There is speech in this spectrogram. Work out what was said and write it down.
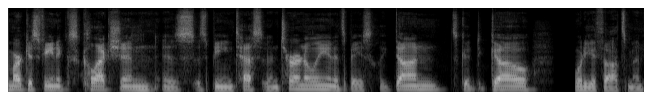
Marcus Phoenix collection is is being tested internally and it's basically done. It's good to go. What are your thoughts, man?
